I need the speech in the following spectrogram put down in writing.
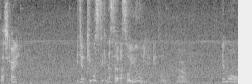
確かに。一応気持ち的なそうやからそう言うんやけど。うでも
